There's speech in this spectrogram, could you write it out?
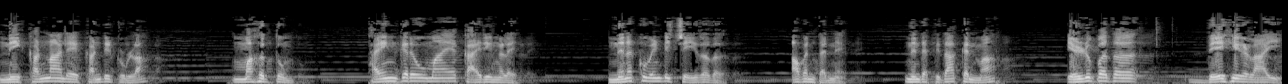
നീ കണ്ണാലെ കണ്ടിട്ടുള്ള മഹത്വം ഭയങ്കരവുമായ കാര്യങ്ങളെ നിനക്കുവേണ്ടി ചെയ്തത് അവൻ തന്നെ. നിന്റെ പിതാക്കന്മാർ എഴുപത് ദേഹികളായി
